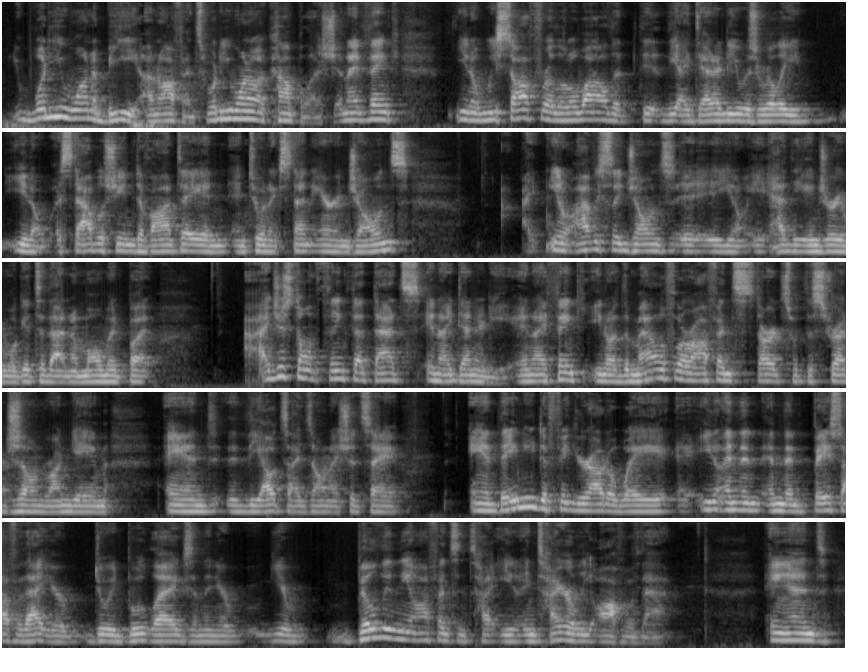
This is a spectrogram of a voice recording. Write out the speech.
what do you want to be on offense? What do you want to accomplish? And I think, you know, we saw for a little while that the, the identity was really, you know, establishing Davante and, and to an extent Aaron Jones. I, you know, obviously Jones, eh, eh, you know, had the injury, and we'll get to that in a moment, but I just don't think that that's an identity. And I think, you know, the Matt LaFleur offense starts with the stretch zone run game and the outside zone, I should say. And they need to figure out a way, you know, and then and then based off of that, you're doing bootlegs, and then you're you're building the offense enti- you know, entirely off of that. And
